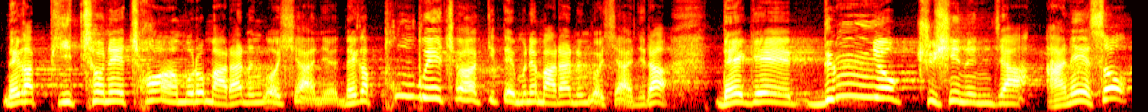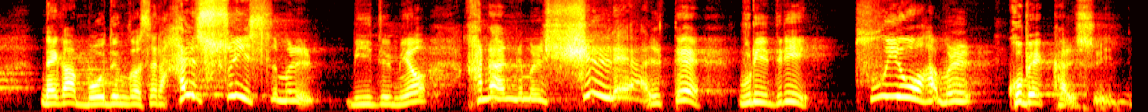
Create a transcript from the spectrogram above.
내가 비천에 처함으로 말하는 것이 아니에요. 내가 풍부에 처했기 때문에 말하는 것이 아니라 내게 능력 주시는 자 안에서 내가 모든 것을 할 수 있음을 믿으며 하나님을 신뢰할 때 우리들이 부요함을 고백할 수 있는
